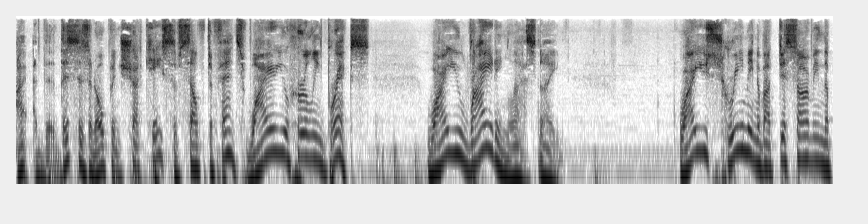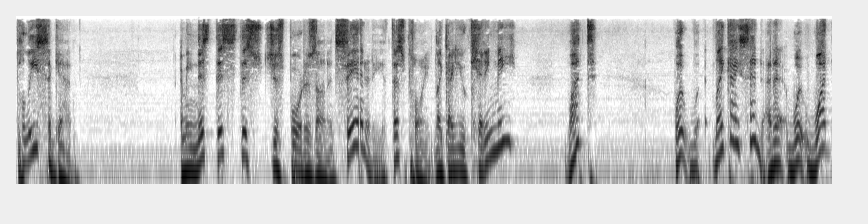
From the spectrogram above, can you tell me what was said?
I, th- this is an open shut case of self defense. Why are you hurling bricks? Why are you rioting last night? Why are you screaming about disarming the police again? I mean, this this this just borders on insanity at this point. Like, are you kidding me? What? What? what like I said, uh, what, what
